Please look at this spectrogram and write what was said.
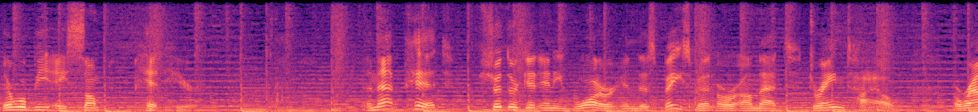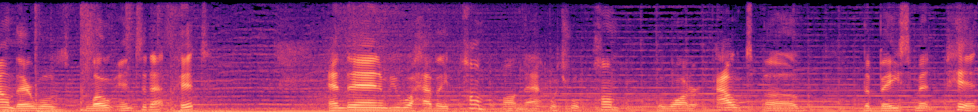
there will be a sump pit here. And that pit should there get any water in this basement or on that drain tile around there will flow into that pit. And then we will have a pump on that which will pump the water out of the basement pit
